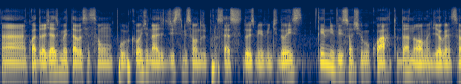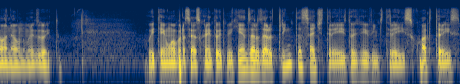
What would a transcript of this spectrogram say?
na 48ª Sessão Pública Ordinária de Distribuição de Processos 2022, tendo em vista o artigo 4 da norma de organização anel número 18. O item 1 é o processo 48.500.03073-2023-43,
